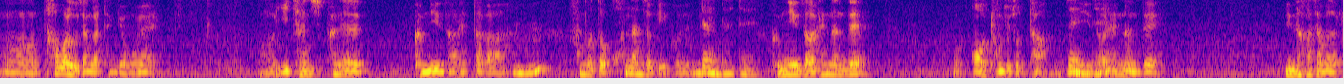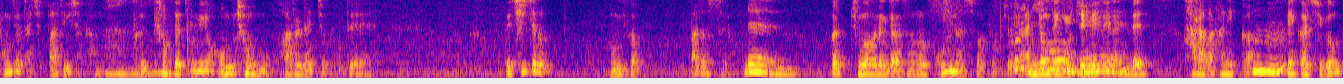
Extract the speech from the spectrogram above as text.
어, 파월 의장 같은 경우에 어, 2018년에 금리 인상을 했다가 음. 한번더 혼난 적이 있거든요. 네네네. 금리 인상을 했는데 어 경제 좋다 금리 네네. 인상을 했는데 인상하자마자 경제가 다시 빠지기 시작한 거예요. 아. 그 트럼프 대통령이 엄청 화를 냈죠 그때. 근데 실제로 경기가 빠졌어요. 네. 그러니까 중앙은행장에서는 고민할 수밖에 없죠. 그렇죠. 안정되게 유지해야 네. 되는데 하락을 하니까. 음흠. 그러니까 지금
